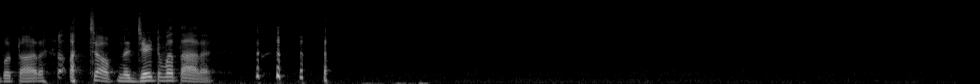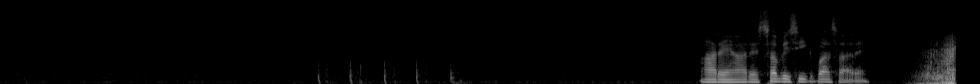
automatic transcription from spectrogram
बता रहा है अच्छा अपना जेट बता रहा है आ रहे हैं, आ रहे हैं, सब इसी के पास आ रहे हैं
